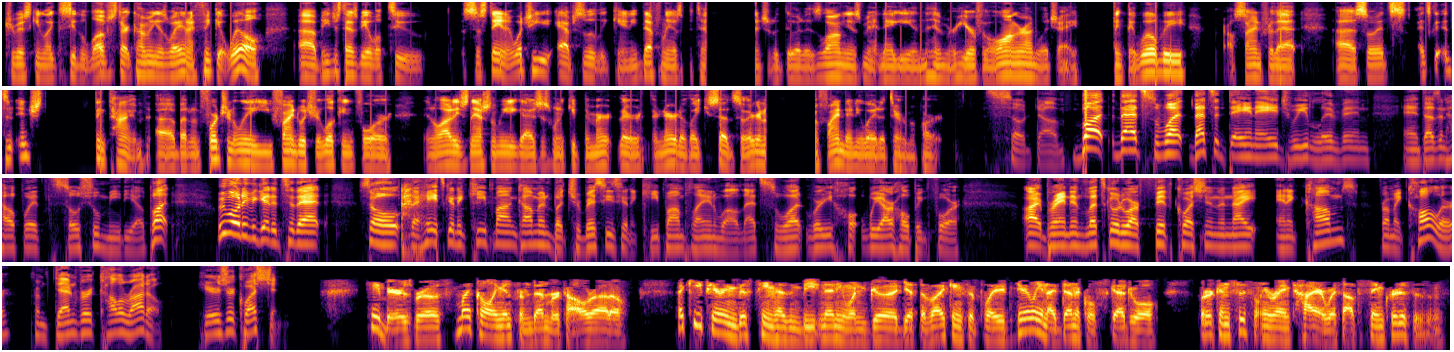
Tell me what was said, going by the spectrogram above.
Trubisky. like to see the love start coming his way, and I think it will. Uh, but he just has to be able to sustain it, which he absolutely can. He definitely has potential to do it as long as Matt Nagy and him are here for the long run, which I think they will be. I'll sign for that. Uh, so it's it's it's an interesting time, uh, but unfortunately, you find what you're looking for, and a lot of these national media guys just want to keep their their their narrative, like you said. So they're gonna find any way to tear them apart. So dumb, but that's what that's a day and age we live in, and it doesn't help with social media. But we won't even get into that. So the hate's gonna keep on coming, but Trubisky's gonna keep on playing well. That's what we ho- we are hoping for. All right, Brandon, let's go to our fifth question of the night, and it comes from a caller from Denver, Colorado. Here's your question. Hey Bears Bros, Mike calling in from Denver, Colorado. I keep hearing this team hasn't beaten anyone good, yet the Vikings have played nearly an identical schedule, but are consistently ranked higher without the same criticism.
